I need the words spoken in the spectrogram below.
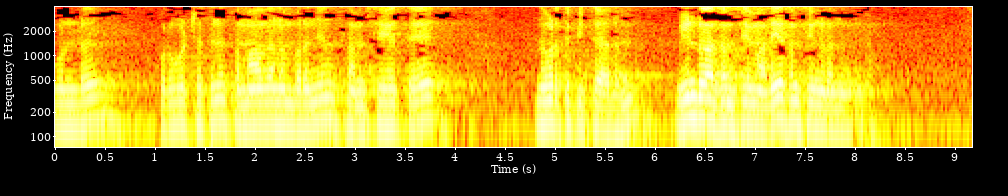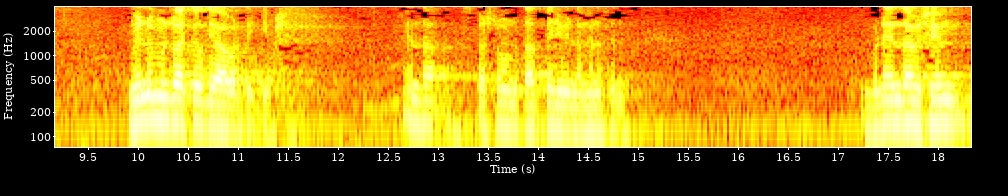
കൊണ്ട് പൂർവപക്ഷത്തിന് സമാധാനം പറഞ്ഞ് സംശയത്തെ നിവർത്തിപ്പിച്ചാലും വീണ്ടും ആ സംശയം അതേ സംശയം കടന്നു വരിക. വീണ്ടും വീണ്ടും ആ ചോദ്യം ആവർത്തിക്കും. എന്താ സ്പഷ്ടമാണ് താല്പര്യമില്ല മനസ്സിന്. ഇവിടെ എന്താ വിഷയം?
